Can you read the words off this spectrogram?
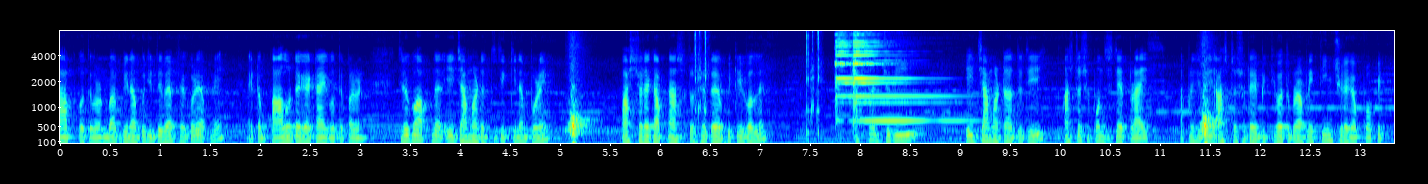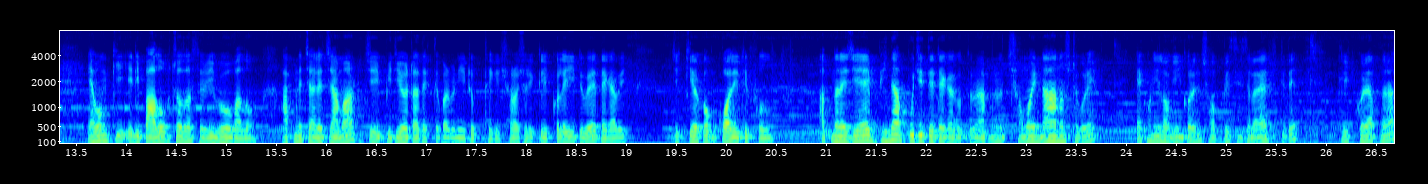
লাভ করতে পারেন বা বিনা পুঁজিতে ব্যবসা করে আপনি একটা ভালো টাকা ট্রাই করতে পারবেন। যেরকম আপনার এই জামাটা যদি কিনা পড়ে, পাঁচশো টাকা আপনি আটশোশো টাকা বিক্রি করলে আপনার যদি এই জামাটা যদি আটশোশো পঞ্চাশ টাকা প্রাইস আপনি যদি আটশোশো টাকা বিক্রি করতে পারেন, আপনি তিনশো টাকা প্রফিট এবং কি এটি ভালো চলতেছে রিভিউ ভালো। আপনি চাইলে জামার যে ভিডিওটা দেখতে পারবেন ইউটিউব থেকে, সরাসরি ক্লিক করলে ইউটিউবে দেখাবে যে কীরকম কোয়ালিটি ফুল আপনার এই যে বিনা পুঁজিতে টাকা করতে পারেন, আপনার সময় না নষ্ট করে এখনই লগ ইন করেন সব পিসি অ্যাপসটিতে ক্লিক করে আপনারা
